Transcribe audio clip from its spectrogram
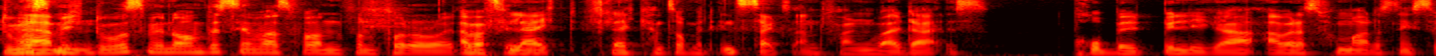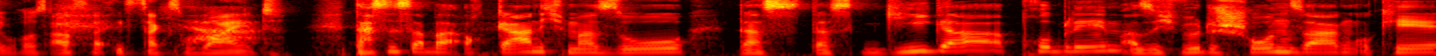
Du musst, Ähm, mich, du musst mir noch ein bisschen was von, von Polaroid Aber erzählen. vielleicht, vielleicht kannst du auch mit Instax anfangen, weil da ist pro Bild billiger, aber das Format ist nicht so groß, außer Instax Ja. White. Das ist aber auch gar nicht mal so das, das Giga-Problem. Also ich würde schon Hm. sagen, okay,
